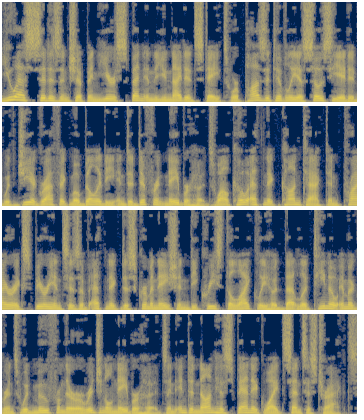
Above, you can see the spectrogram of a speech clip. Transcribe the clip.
U.S. citizenship and years spent in the United States were positively associated with geographic mobility into different neighborhoods while co-ethnic contact and prior experiences of ethnic discrimination decreased the likelihood that Latino immigrants would move from their original neighborhoods and into non-Hispanic white census tracts.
